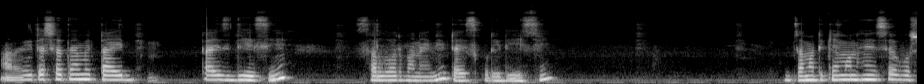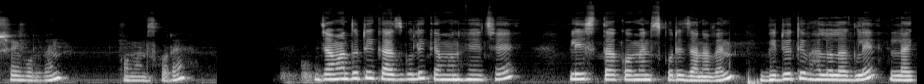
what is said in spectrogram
আর এটার সাথে আমি টাইট টাইস দিয়েছি। সালোয়ার বানাইনি, টাইস করে দিয়েছি। জামাটি কেমন হয়েছে অবশ্যই বলবেন, কমেন্টস করে। জামা দুটি কাজগুলি কেমন হয়েছে প্লিজ তা কমেন্টস করে জানাবেন। ভিডিওটি ভালো লাগলে লাইক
